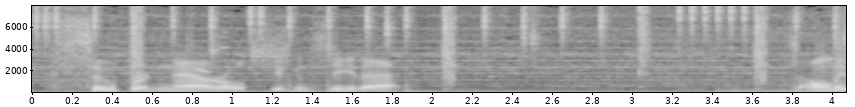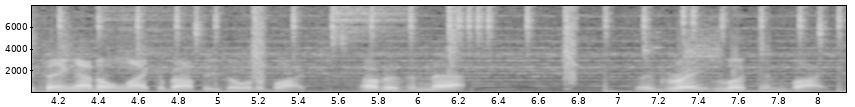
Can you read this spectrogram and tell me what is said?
super narrow. You can see that. It's the only thing I don't like about these older bikes. Other than that, they're great looking bikes.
